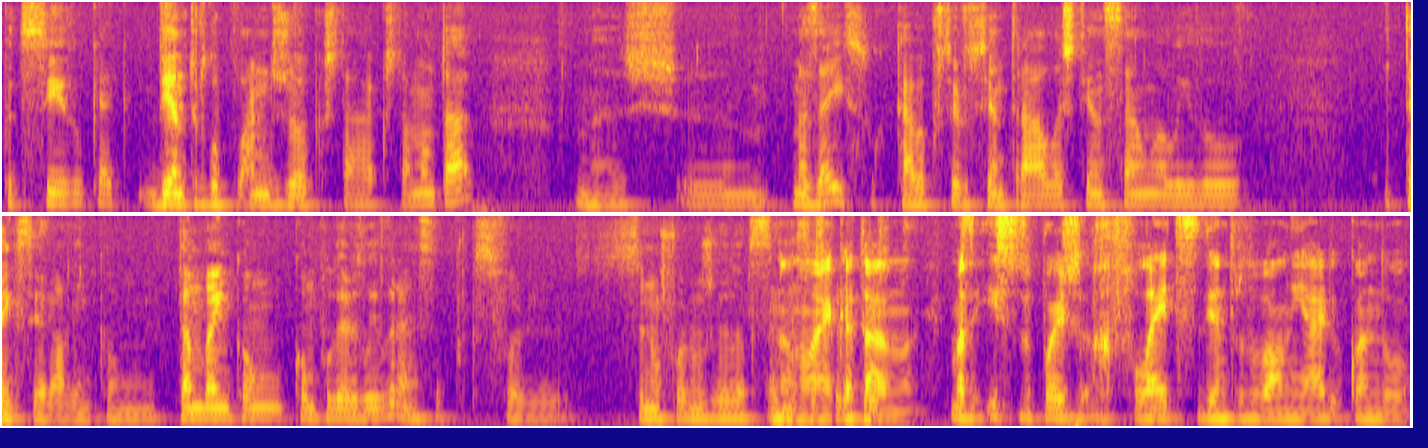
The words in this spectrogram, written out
que decide o que é que, dentro do plano de jogo que está, que está montado. Mas, hum, mas é isso, acaba por ser o central, a extensão ali do. E tem que ser alguém com, também com, com poder de liderança, porque se for se não for um jogador que Senão não é catado. Mas isso depois reflete-se dentro do balneário quando,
